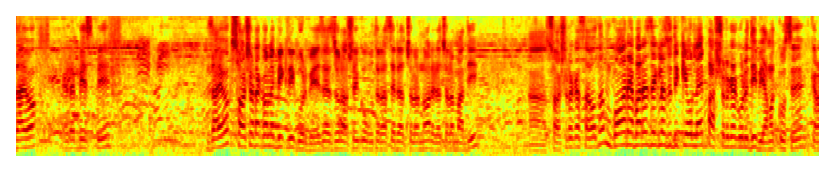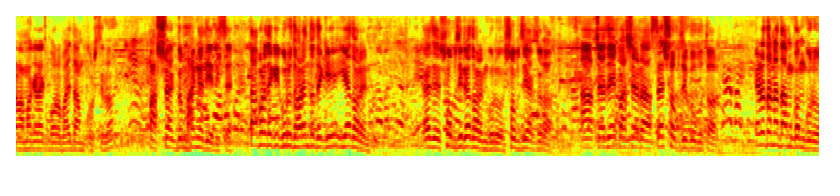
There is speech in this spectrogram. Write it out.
যাই হোক এটা বেচবে। যাই হোক ছয়শো টাকা হলে বিক্রি করবে। এই যে জোড়াশই কবুতর আছে এটা চলো নর এটা হচ্ছিল মাদি। ছয়শো টাকা চাও দাম। গড় এবারে যেগুলো যদি কেউ নেয়, পাঁচশো টাকা করে দিবি আমার কোচে কারণ আমাকে এক বড় ভাই দাম করছিল। পাঁচশো একদম ভাঙা দিয়ে দিছে। তারপরে দেখি গুরু ধরেন তো দেখি, ইয়া ধরেন। এই যে সবজিটা ধরেন গুরু, সবজি এক জোড়া। আচ্ছা যে পাশে এটা আছে, সবজি কবুতর। এটা তো না দাম কম গুরু।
